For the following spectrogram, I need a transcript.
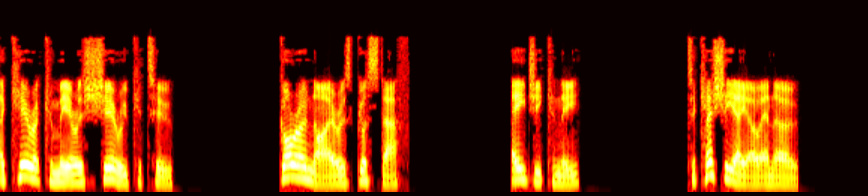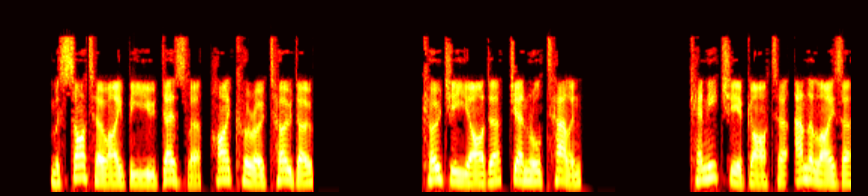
Akira Kamiya as Shiro Kato. Goro Naya as Gustaf Eiji Kani. Takeshi Aono. Masato Ibu Dezla, Haikuro Todo. Koji Yada General Talon. Kenichi Ogata Analyzer.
